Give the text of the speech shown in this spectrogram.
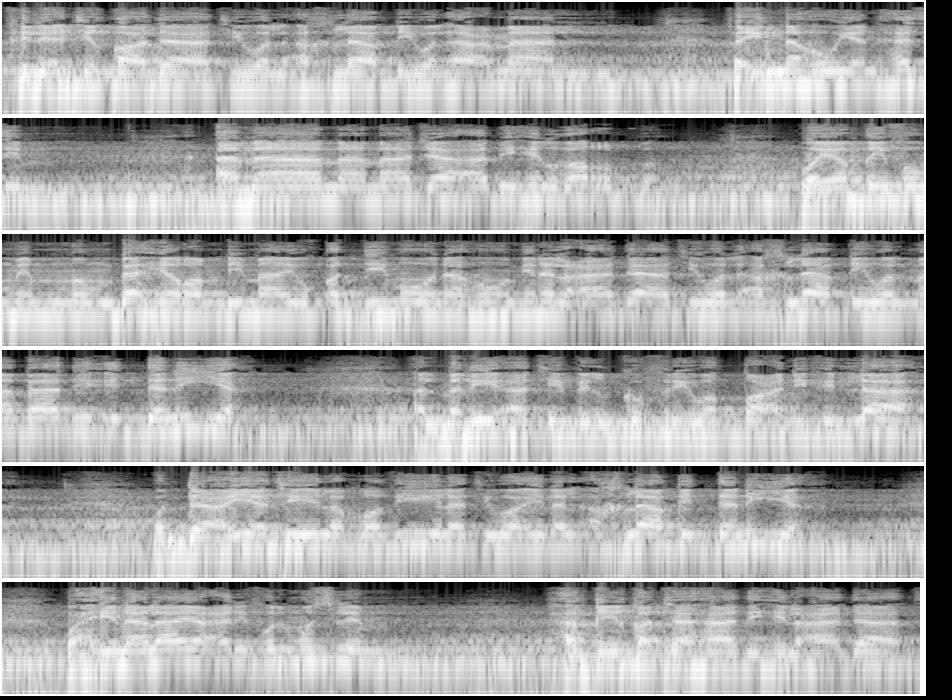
في الاعتقادات والأخلاق والأعمال فإنه ينهزم أمام ما جاء به الغرب ويقف من منبهرا بما يقدمونه من العادات والأخلاق والمبادئ الدنية المليئة بالكفر والطعن في الله. والداعية إلى الرذيلة وإلى الأخلاق الدنية وحين لا يعرف المسلم حقيقة هذه العادات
